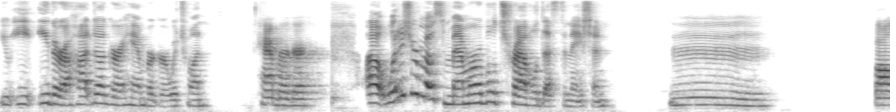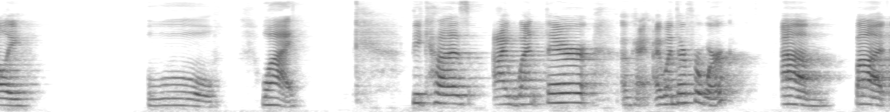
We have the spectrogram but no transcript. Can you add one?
you eat either a hot dog or a hamburger which one hamburger uh, what is your most memorable travel destination mm, bali ooh why because I went there. Okay, I went there for work. Um, but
